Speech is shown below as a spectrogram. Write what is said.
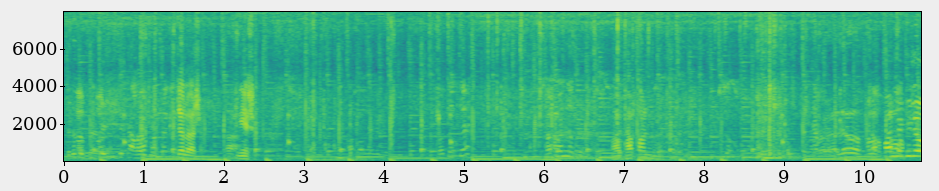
সেটা তো কেজি থেকে আড়াই কেজি চলো আসো নিয়ে এসো। হ্যাঁ হ্যালো ছাপ্পান্ন কিলো।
